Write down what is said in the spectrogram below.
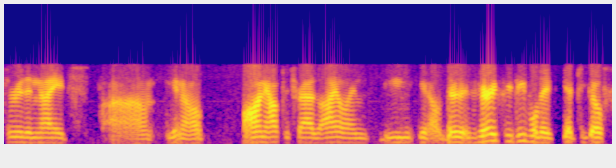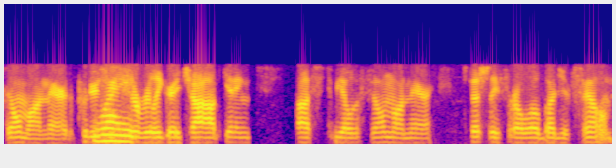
through the nights, um, you know, on Alcatraz Island. You, you know, there's very few people that get to go film on there. The producers Right. did a really great job getting us to be able to film on there, especially for a low budget film.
